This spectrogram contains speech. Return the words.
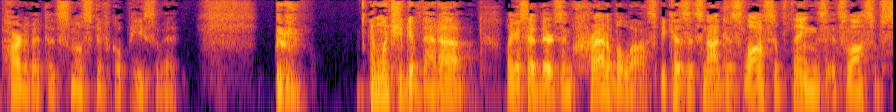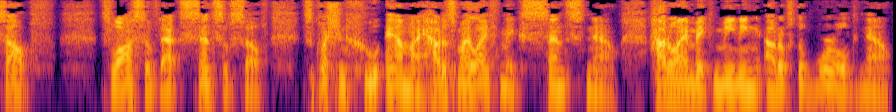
part of it. That's the most difficult piece of it. and once you give that up, like I said, there's incredible loss because it's not just loss of things, it's loss of self. It's loss of that sense of self. It's a question, who am I? How does my life make sense now? How do I make meaning out of the world now?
